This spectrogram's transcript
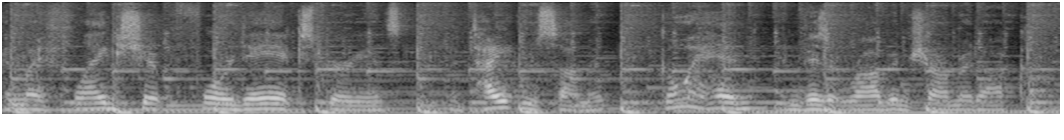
and my flagship four day experience, the Titan Summit, go ahead and visit robinsharma.com.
